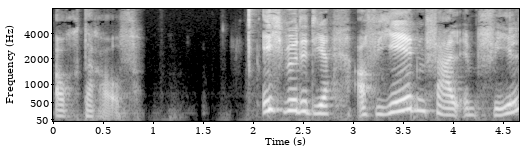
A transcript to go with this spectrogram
auch darauf. Ich würde dir auf jeden Fall empfehlen,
